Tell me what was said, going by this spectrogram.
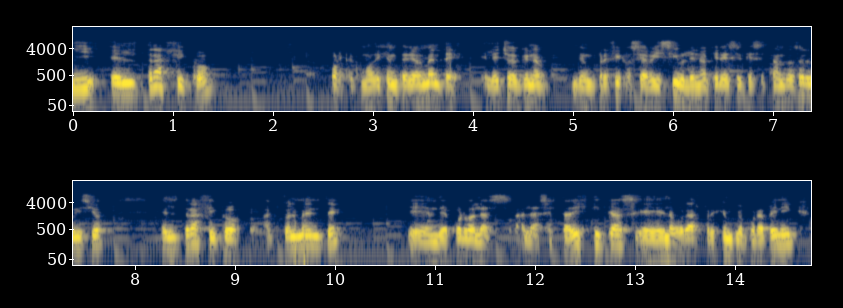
y el tráfico porque como dije anteriormente, el hecho de que de un prefijo sea visible no quiere decir que se está dando servicio. El tráfico actualmente, eh, de acuerdo a las, estadísticas eh, elaboradas, por ejemplo, por APENIC,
